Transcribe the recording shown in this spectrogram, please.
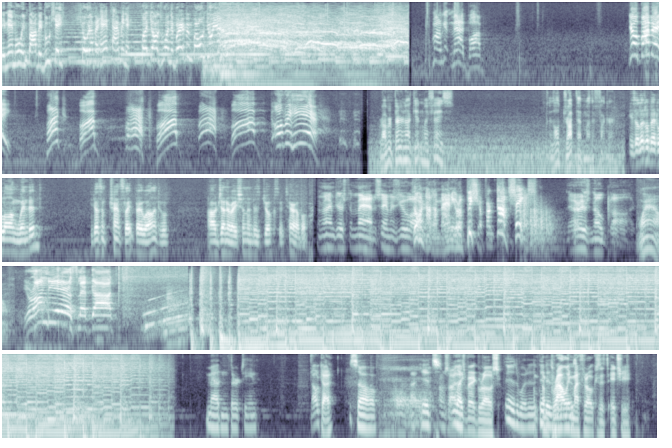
Remember when Bobby Boucher showed up at halftime and the Mud Dogs won the Bourbon Bowl, do you? Come on, I'm getting mad, Bob. Yo, Bobby! Buck? Bob? Buck! Bob? Buck! Bob? Over here! Robert better not get in my face. Because I'll drop that motherfucker. He's a little bit long winded. He doesn't translate very well into our generation, and his jokes are terrible. I'm just a man, same as you are. You're not a man, you're a bishop, for God's sakes! There is no God. Wow. You're on the air, sled god. Madden 13. Okay. So uh, it's I'm sorry, like that's very gross. it would it I'm is what it growling is. my throat because it's itchy.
